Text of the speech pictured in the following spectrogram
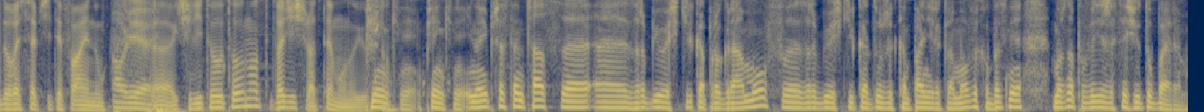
do recepcji TVN-u. Ojej. E, czyli to, to no, 20 lat temu no już. Pięknie, no. pięknie. I no i przez ten czas e, zrobiłeś kilka programów, zrobiłeś kilka dużych kampanii reklamowych. Obecnie można powiedzieć, że jesteś youtuberem.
